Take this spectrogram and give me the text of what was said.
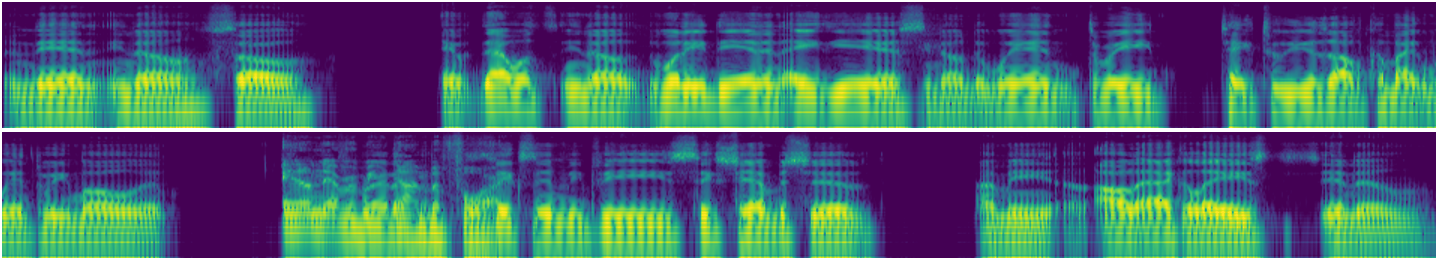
and then you know, so it, that was you know what he did in eight years. You know, to win three, take two years off, come back, win three more. It'll never be done before. Six MVPs, six championships. I mean, all the accolades. You know,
